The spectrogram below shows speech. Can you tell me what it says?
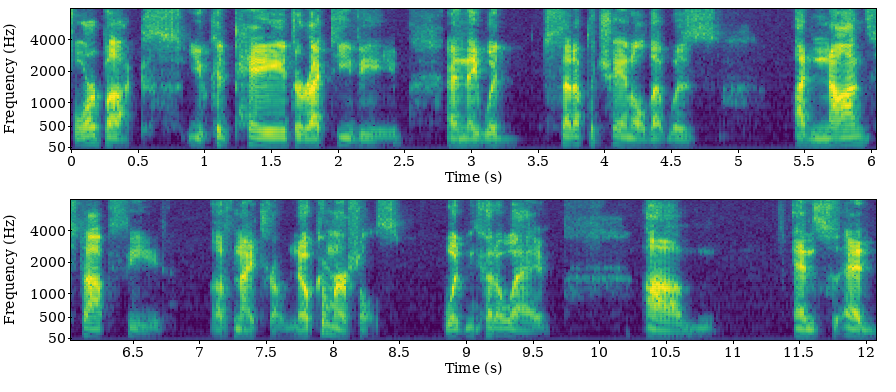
four bucks you could pay DirecTV, and they would set up a channel that was a non-stop feed of Nitro, no commercials, wouldn't cut away, um, and and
